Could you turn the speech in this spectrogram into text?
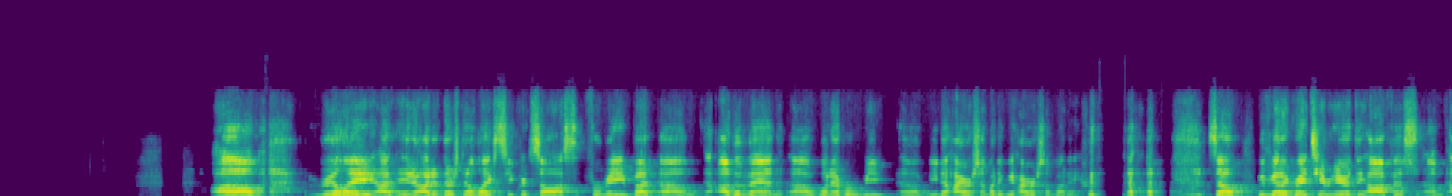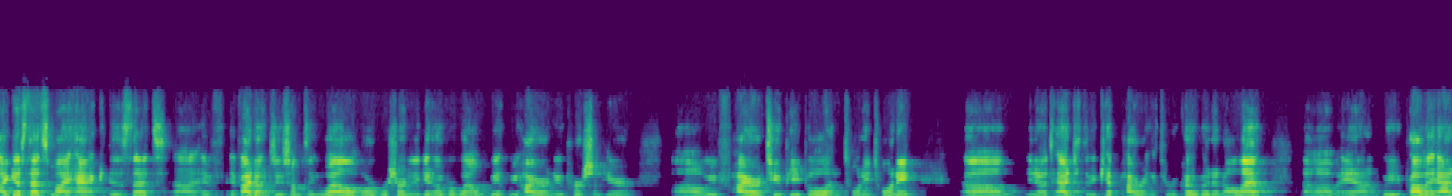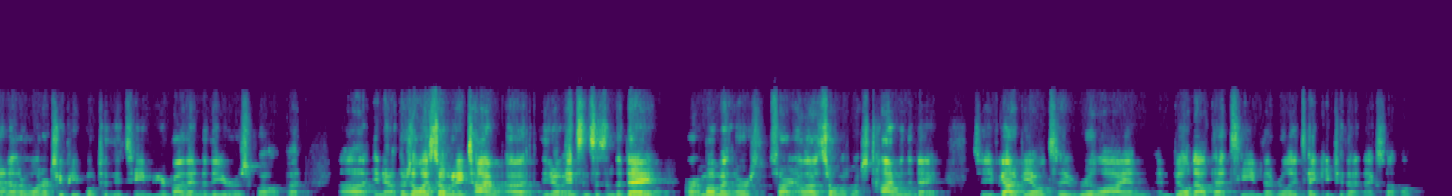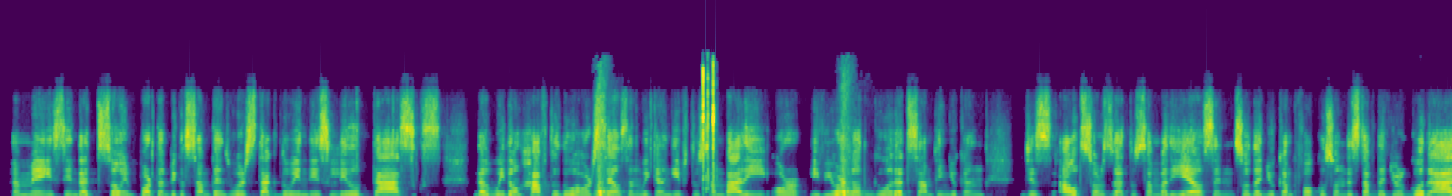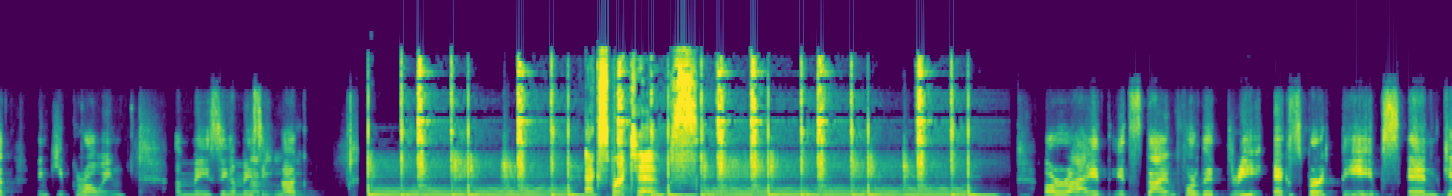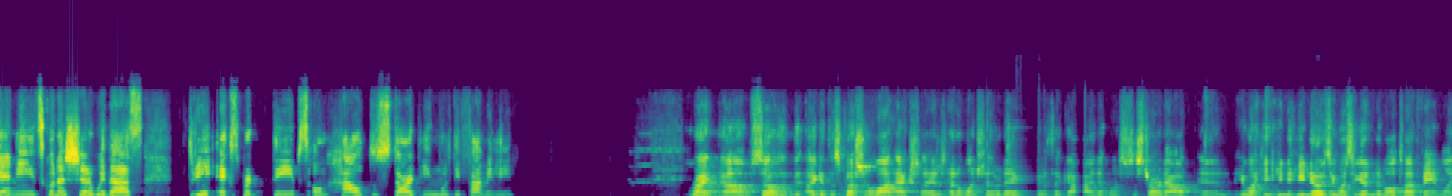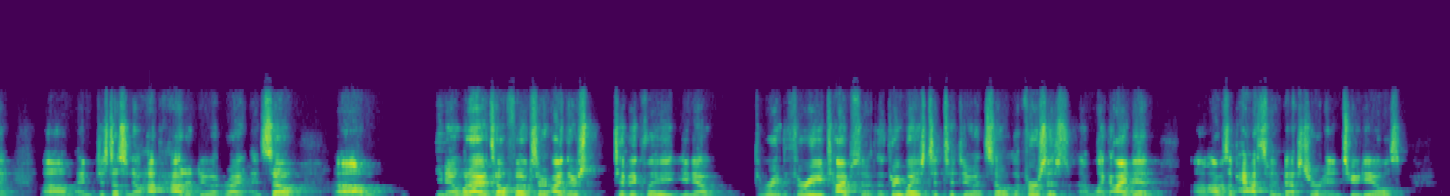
Um, really, uh, you know, I, there's no like secret sauce for me, but um, other than uh, whenever we uh, need to hire somebody, we hire somebody. so we've got a great team here at the office. Um, I guess that's my hack is that uh, if if I don't do something well or we're starting to get overwhelmed, we we hire a new person here. Uh, we've hired two people in 2020. Um, you know, to add to the we kept hiring through COVID and all that. Um, and we probably add another one or two people to the team here by the end of the year as well. But uh, you know, there's only so many time, uh, you know, instances in the day or a moment, or sorry, there's so much time in the day. So you've got to be able to rely and, and build out that team that really take you to that next level. Amazing. That's so important because sometimes we're stuck doing these little tasks that we don't have to do ourselves and we can give to somebody. Or if you are not good at something, you can just outsource that to somebody else and so that you can focus on the stuff that you're good at and keep growing. Amazing, amazing hack. Expert tips. All right, it's time for the three expert tips. And Kenny is going to share with us three expert tips on how to start in multifamily. Right. Um, so I get this question a lot. Actually, I just had a lunch the other day with a guy that wants to start out, and he want he he knows he wants to get into multifamily, um, and just doesn't know how, how to do it. Right. And so, um, you know, what I would tell folks are I, there's typically you know three three types of the three ways to, to do it. So the first is um, like I did. Um, I was a passive investor in two deals.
